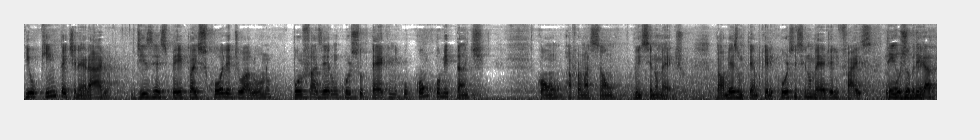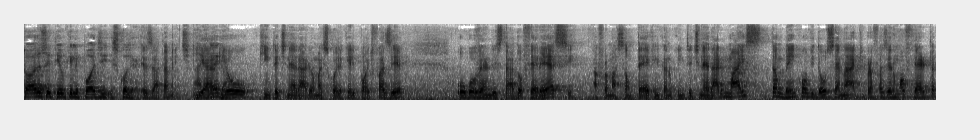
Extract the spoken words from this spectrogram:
E o quinto itinerário diz respeito à escolha de um aluno por fazer um curso técnico concomitante com a formação do ensino médio. Então, ao mesmo tempo que ele cursa o ensino médio, ele faz. Tem os obrigatórios técnico. e tem o que ele pode escolher. Exatamente. Ah, e, a, e o quinto itinerário é uma escolha que ele pode fazer. O governo do estado oferece a formação técnica no quinto itinerário, mas também convidou o SENAC para fazer uma oferta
